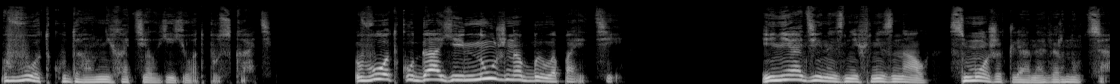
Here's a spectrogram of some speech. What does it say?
Вот куда он не хотел ее отпускать. Вот куда ей нужно было пойти. И ни один из них не знал, сможет ли она вернуться.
